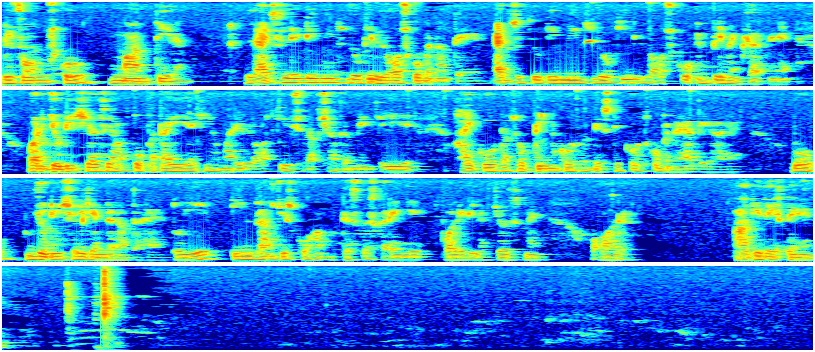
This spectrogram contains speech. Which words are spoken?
रिफॉर्म्स को मानती है। लेजिस्लेटिव मीन्स जो कि लॉस को बनाते हैं एग्जीक्यूटिव मीन्स जो कि लॉस को इम्प्लीमेंट करते हैं। और जुडिशियल से आपको पता ही है कि हमारे लॉस की सुरक्षा करने के लिए हाई कोर्ट और सुप्रीम कोर्ट और डिस्ट्रिक्ट कोर्ट को बनाया गया है। वो जुडिशियल के अंडर आता है। तो ये तीन ब्रांचेस को हम डिस्कस करेंगे पॉलिटी लेक्चर्स में और आगे देखते हैं।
